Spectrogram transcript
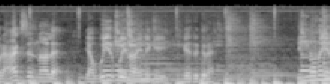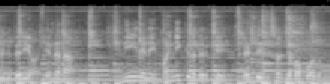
ஒரு ஆக்சிடென்ட்னால என் உயிர் போய் நான் இன்னைக்கு இங்கே இருக்கிறேன். இன்னொன்று எனக்கு தெரியும். என்னன்னா நீர் என்னை மன்னிக்கிறதற்கு ரெண்டு நிமிஷம் ஜெபம் போதும்.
